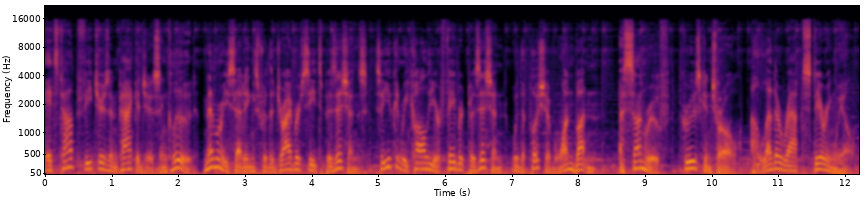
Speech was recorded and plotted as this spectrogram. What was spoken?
Its top features and packages include memory settings for the driver's seat's positions so you can recall your favorite position with the push of one button, a sunroof, cruise control, a leather-wrapped steering wheel,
